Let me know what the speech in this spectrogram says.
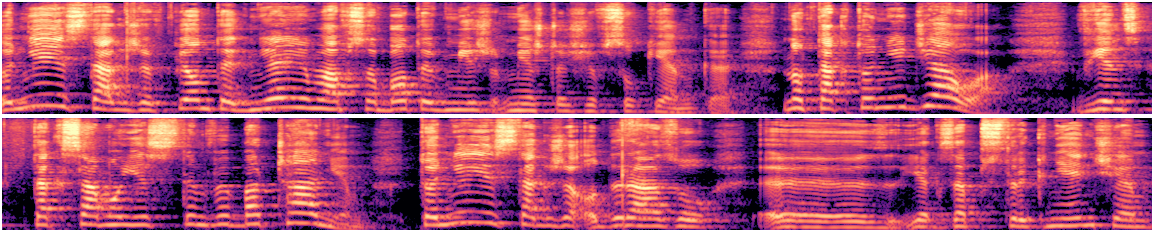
To nie jest tak, że w piątek nie jem, a w sobotę miesz- mieszczę się w sukienkę. No tak to nie działa. Więc tak samo jest z tym wybaczaniem. To nie jest tak, że od razu, e, jak za pstryknięciem,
